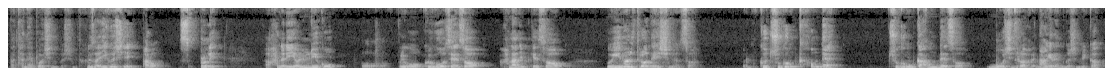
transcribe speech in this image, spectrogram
나타내 보이시는 것입니다. 그래서 이것이 바로 스플릿, 하늘이 열리고 어, 그리고 그곳에서 하나님께서 의를 드러내시면서 그 죽음 가운데 죽음 가운데서 무엇이 드러나게 되는 것입니까?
